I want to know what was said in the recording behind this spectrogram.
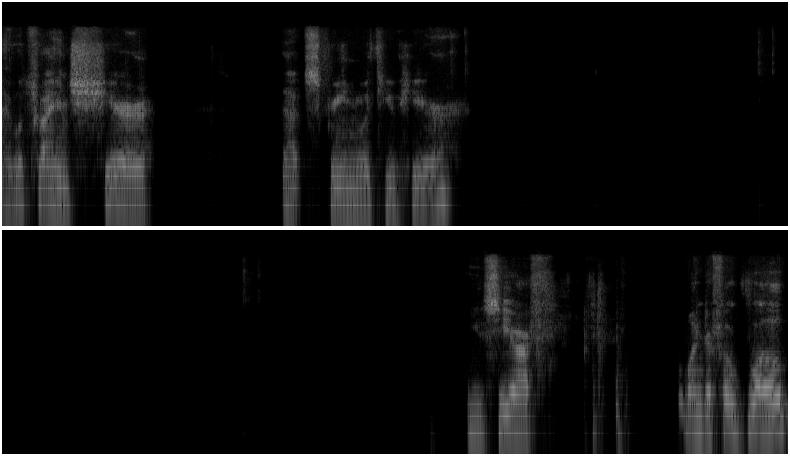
I will try and share that screen with you here. You see our wonderful globe,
